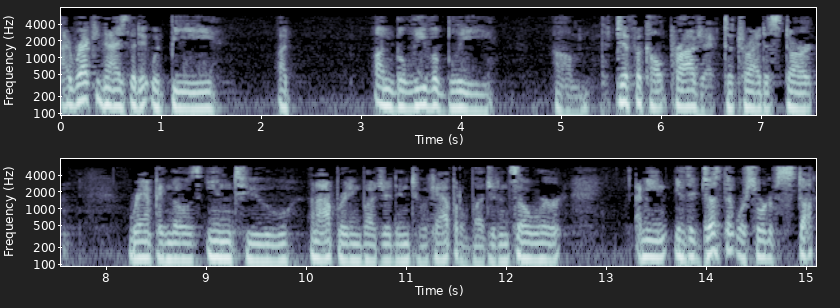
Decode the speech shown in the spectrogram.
I recognize that it would be a unbelievably um, difficult project to try to start ramping those into an operating budget, into a capital budget, and so we're. I mean, is it just that we're sort of stuck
